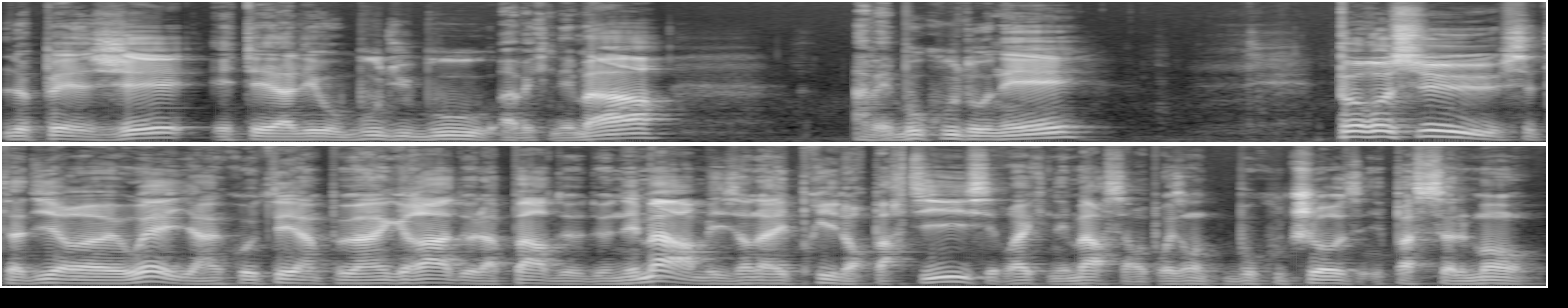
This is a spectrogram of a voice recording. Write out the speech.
le PSG était allé au bout du bout avec Neymar, avait beaucoup donné, peu reçu, c'est-à-dire, euh, ouais, il y a un côté un peu ingrat de la part de, Neymar, mais ils en avaient pris leur parti. C'est vrai que Neymar, ça représente beaucoup de choses, et pas seulement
